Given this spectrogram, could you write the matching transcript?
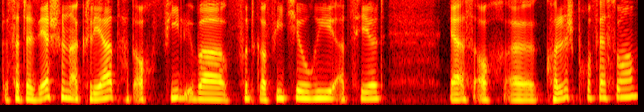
das hat er sehr schön erklärt, hat auch viel über Fotografietheorie erzählt. Er ist auch äh, College-Professor,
